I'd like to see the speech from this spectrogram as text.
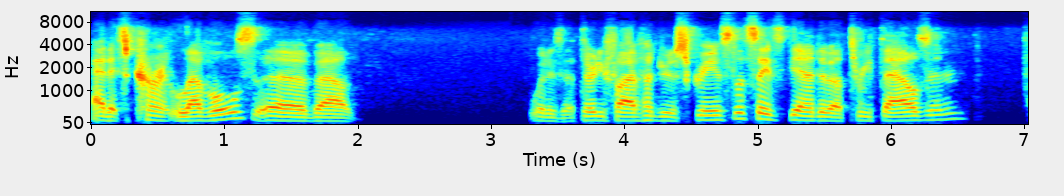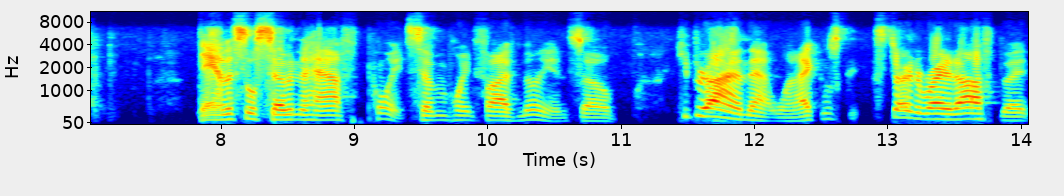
at its current levels, uh, about what is it, 3,500 screens. Let's say it's down to about 3,000. Damn, that's still seven and a half points, 7.5 million. So keep your eye on that one. I was starting to write it off, but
